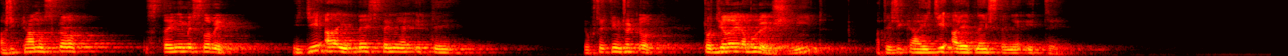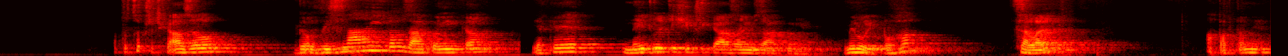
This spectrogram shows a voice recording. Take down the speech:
a říká mu skoro stejnými slovy, jdi a jednej stejně i ty. Jo, předtím řekl, to dělej a budeš žít, a ty říká, jdi a jednej stejně i ty. A to, co předcházelo, bylo vyznání toho zákonníka, jaké je nejdůležitější přikázání v zákoně. Miluj Boha, celé, a pak tam je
